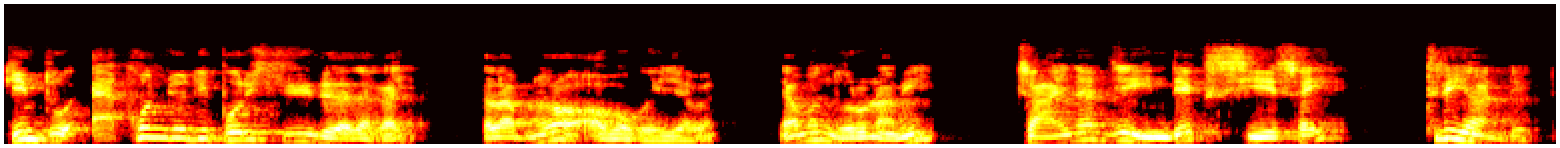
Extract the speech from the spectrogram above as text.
কিন্তু এখন যদি পরিস্থিতি দেখায় তাহলে আপনারা অবাক হয়ে যাবেন। যেমন ধরুন আমি চায়নার যে ইন্ডেক্স সিএসআই থ্রি হান্ড্রেড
